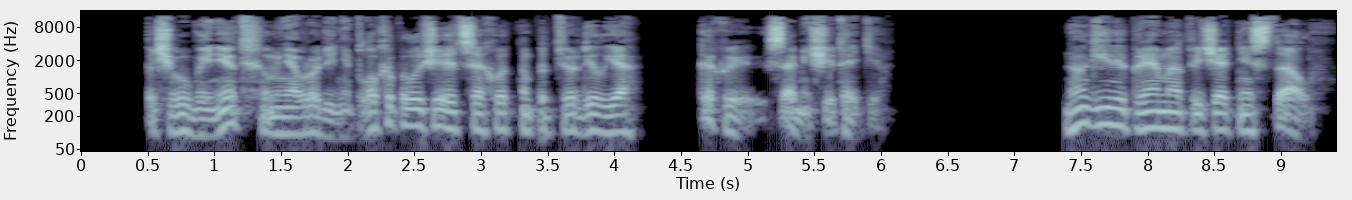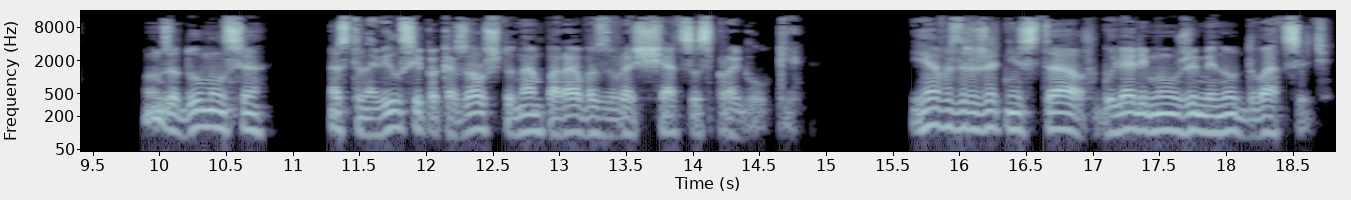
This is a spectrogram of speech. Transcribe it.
— Почему бы и нет? У меня вроде неплохо получается, — охотно подтвердил я. — Как вы сами считаете? Но Гиви прямо отвечать не стал. Он задумался, остановился и показал, что нам пора возвращаться с прогулки. Я возражать не стал, гуляли мы уже минут двадцать,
